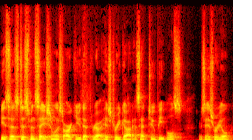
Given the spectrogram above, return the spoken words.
He says dispensationalists argue that throughout history, God has had two peoples. There's Israel,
